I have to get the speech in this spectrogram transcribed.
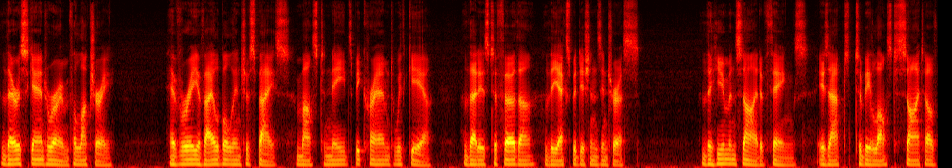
there is scant room for luxury. Every available inch of space must needs be crammed with gear that is to further the expedition's interests. The human side of things is apt to be lost sight of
